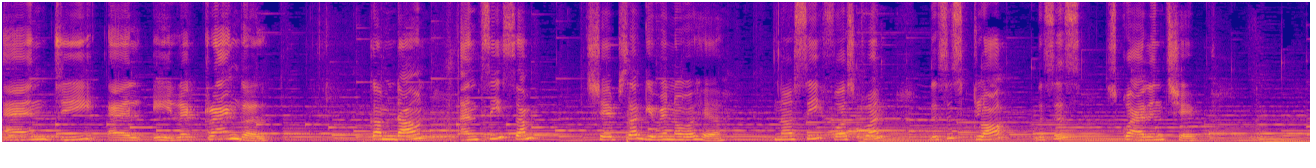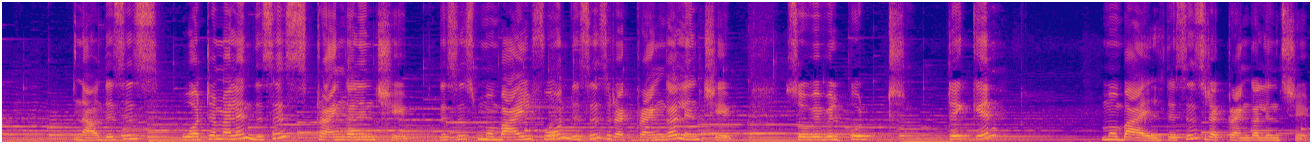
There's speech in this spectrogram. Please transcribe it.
N G L E rectangle. Come down and see some shapes are given over here. Now see first one. This is clock. This is square in shape. Now this is watermelon. This is triangle in shape. This is mobile phone. This is rectangle in shape. So we will put tick in mobile. This is rectangle in shape.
